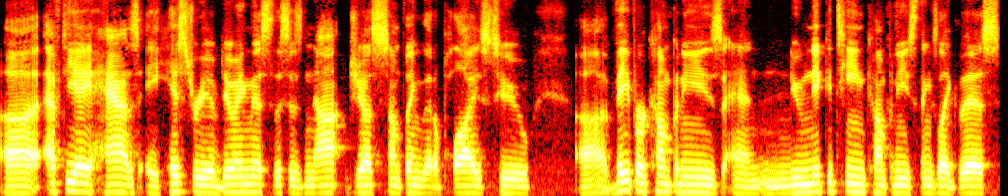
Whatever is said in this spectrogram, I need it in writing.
Uh, FDA has a history of doing this. This is not just something that applies to uh, vapor companies and new nicotine companies, things like this,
